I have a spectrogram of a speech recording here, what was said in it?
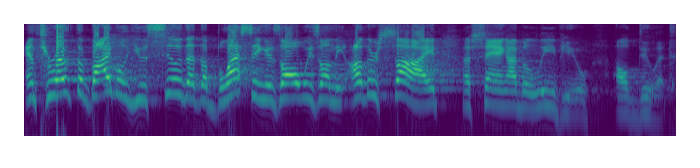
And throughout the Bible, you see that the blessing is always on the other side of saying, I believe you, I'll do it.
